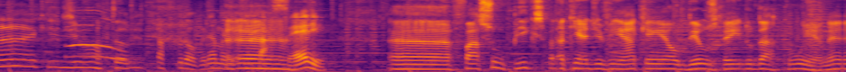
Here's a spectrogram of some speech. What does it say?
Ai, que idiota. Tá programa de quinta série? Ah, faço um pix para quem adivinhar quem é o Deus Rei do da Cunha, né?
